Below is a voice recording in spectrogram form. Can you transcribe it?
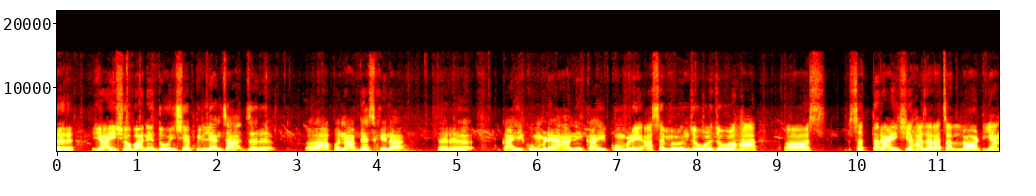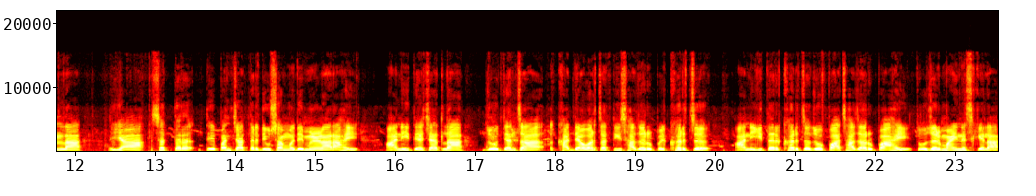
तर या हिशोबाने दोनशे पिल्ल्यांचा जर आपण अभ्यास केला तर काही कोंबड्या आणि काही कोंबडे असं मिळून जवळजवळ हा स- सत्तर ऐंशी हजाराचा लॉट यांना या सत्तर ते पंच्याहत्तर दिवसामध्ये मिळणार आहे. आणि त्याच्यातला जो त्यांचा खाद्यावरचा तीस हजार रुपये खर्च आणि इतर खर्च जो पाच हजार रुपये आहे तो जर मायनस केला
